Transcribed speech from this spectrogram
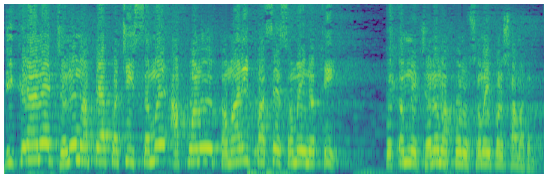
દીકરાને જન્મ આપ્યા પછી સમય આપવાનો તમારી પાસે સમય નથી. તો તમને જન્મ આપવાનો સમય પણ શા માટે મળે?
